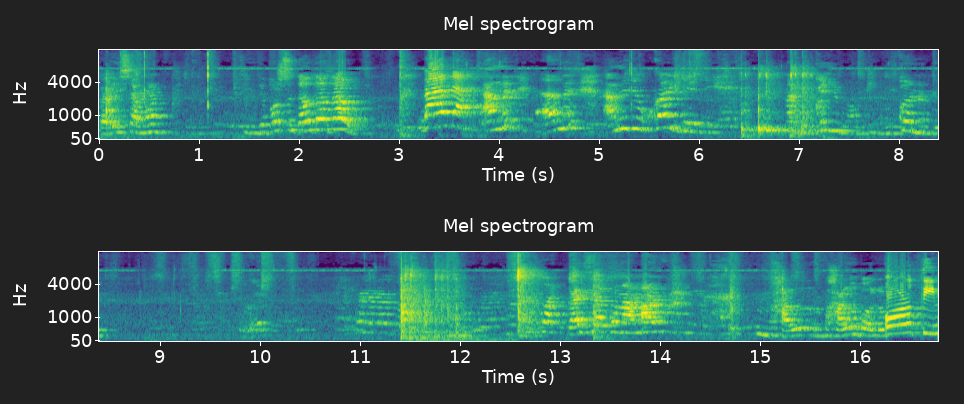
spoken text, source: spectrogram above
গাইস আমার তিনটে দাও দাও দাও। আমি না ওর তিন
